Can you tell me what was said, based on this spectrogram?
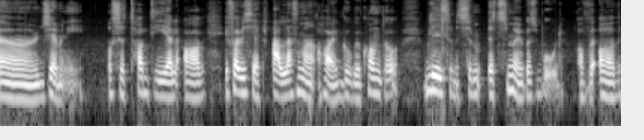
uh, Gemini och så ta del av, ifall vi säger att alla som har ett Google-konto blir som ett smörgåsbord av, av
